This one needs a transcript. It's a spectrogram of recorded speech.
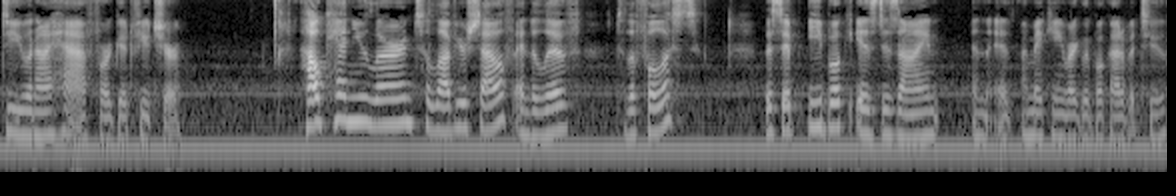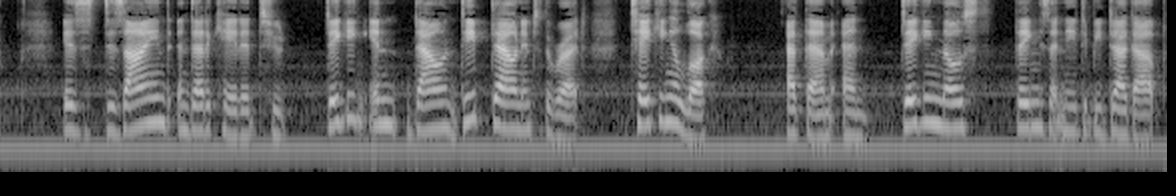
do you and I have for a good future? How can you learn to love yourself and to live to the fullest? This ebook is designed, and I'm making a regular book out of it too, is designed and dedicated to digging in down deep down into the root, taking a look at them and digging those things that need to be dug up,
